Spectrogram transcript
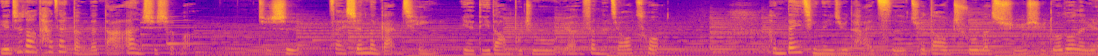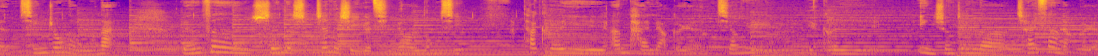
也知道她在等的答案是什么。只是再深的感情也抵挡不住缘分的交错。”很悲情的一句台词，却道出了许许多多的人心中的无奈。缘分真的是真的是一个奇妙的东西，它可以安排两个人相遇，也可以硬生生的拆散两个人。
